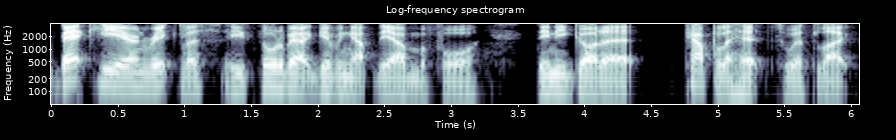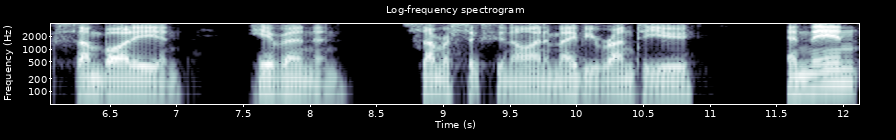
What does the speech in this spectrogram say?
back here in Reckless, he thought about giving up the album before. Then he got a couple of hits with like Somebody and Heaven and Summer 69 and maybe Run to You. And then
